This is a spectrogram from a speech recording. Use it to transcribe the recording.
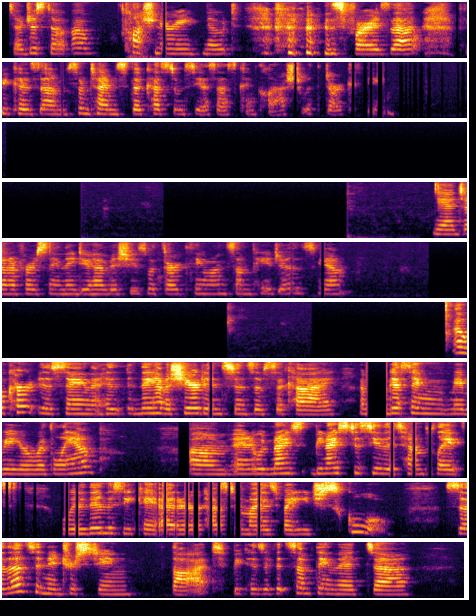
So just a, a cautionary note as far as that, because um, sometimes the custom CSS can clash with dark theme. Yeah, Jennifer's saying they do have issues with dark theme on some pages. Yeah. Oh, Kurt is saying that his, they have a shared instance of Sakai. I'm guessing maybe you're with LAMP. Um, and it would nice be nice to see the templates within the CK editor customized by each school. So that's an interesting thought because if it's something that uh,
